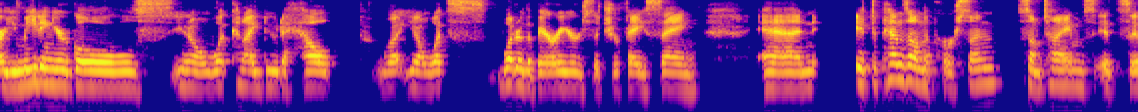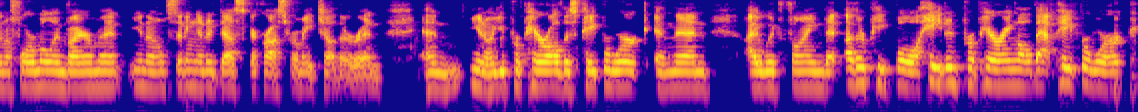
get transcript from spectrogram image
are you meeting your goals you know what can i do to help what you know what's what are the barriers that you're facing and it depends on the person. Sometimes it's in a formal environment, you know, sitting at a desk across from each other and and you know, you prepare all this paperwork and then I would find that other people hated preparing all that paperwork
